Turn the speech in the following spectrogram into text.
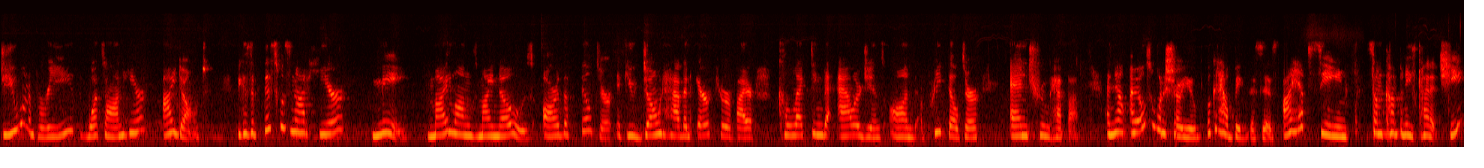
do you want to breathe what's on here? I don't. Because if this was not here, me, my lungs, my nose are the filter if you don't have an air purifier collecting the allergens on a pre-filter and true HEPA. And now I also want to show you, look at how big this is. I have seen some companies kind of cheat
